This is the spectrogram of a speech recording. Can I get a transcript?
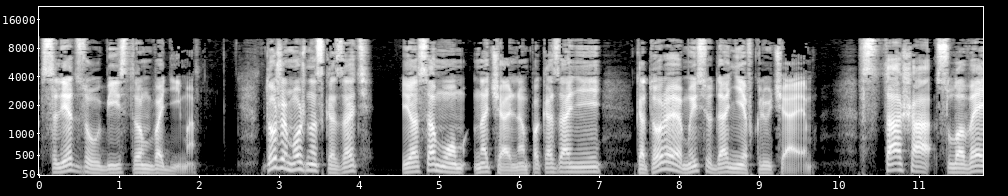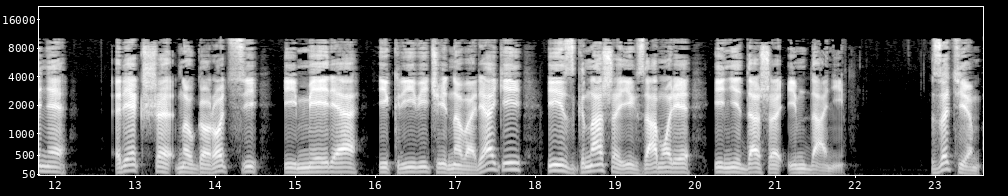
вслед за убийством Вадима. Тоже можно сказать и о самом начальном показании – которое мы сюда не включаем. В Сташа Словене, Рекше Новгородці и Меря и Кривичи Наваряги и изгнаша их за море и не даша им дани. Затем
